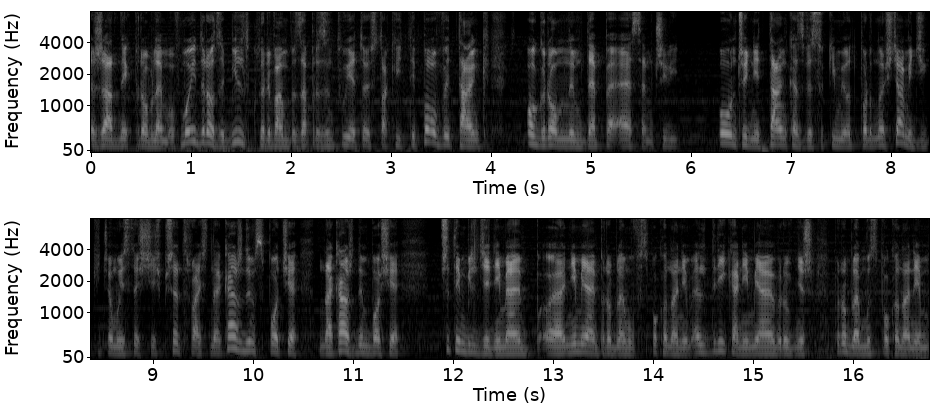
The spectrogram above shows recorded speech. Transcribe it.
żadnych problemów. Moi drodzy, build, który wam zaprezentuję, to jest taki typowy tank z ogromnym DPS-em, czyli połączenie tanka z wysokimi odpornościami, dzięki czemu jesteście przetrwać na każdym spocie, na każdym bosie. Przy tym buildzie nie miałem, e, nie miałem problemów z pokonaniem Eldrika, nie miałem również problemu z pokonaniem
